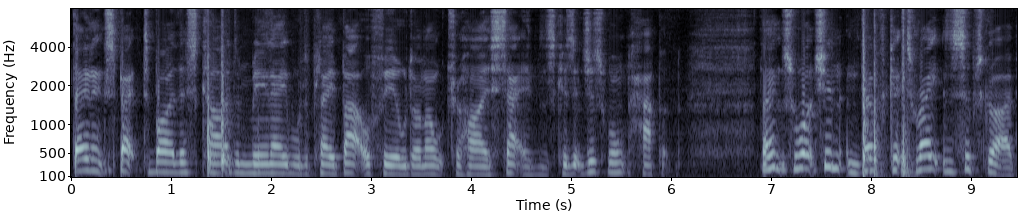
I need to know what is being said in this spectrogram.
don't expect to buy this card and being able to play Battlefield on ultra high settings because it just won't happen. Thanks for watching and don't forget to rate and subscribe.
